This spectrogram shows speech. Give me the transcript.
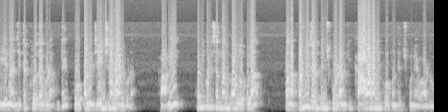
ఈయన జితక్రోధ కూడా అంటే కోపాన్ని జయించిన వాడు కూడా. కానీ కొన్ని కొన్ని సందర్భాల లోపల తన పనులు జరిపించుకోవడానికి కావాలని కోపం తెచ్చుకునేవాడు.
